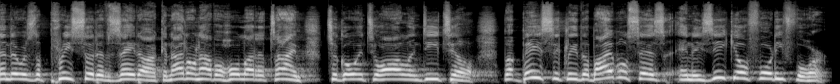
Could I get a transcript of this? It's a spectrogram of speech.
then there was the priesthood of Zadok. And I don't have a whole lot of time to go into all in detail. But basically, the Bible says in Ezekiel 44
